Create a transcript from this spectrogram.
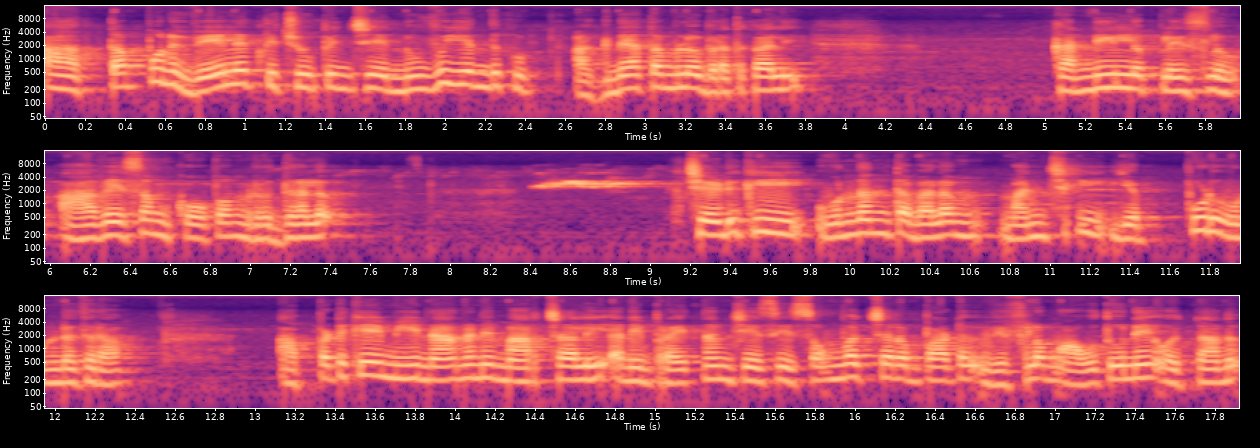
ఆ తప్పును వేలెత్తి చూపించే నువ్వు ఎందుకు అజ్ఞాతంలో బ్రతకాలి? కన్నీళ్ళ ప్లేస్లో ఆవేశం కోపం రుద్రలో. చెడుకి ఉన్నంత బలం మంచికి ఎప్పుడు ఉండదురా. అప్పటికే మీ నాన్నని మార్చాలి అని ప్రయత్నం చేసి సంవత్సరం పాటు విఫలం అవుతూనే వచ్చాను.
